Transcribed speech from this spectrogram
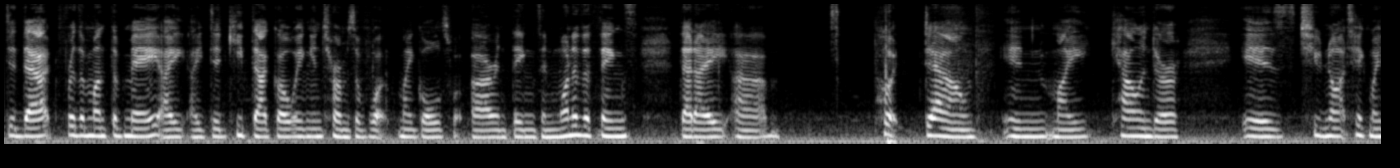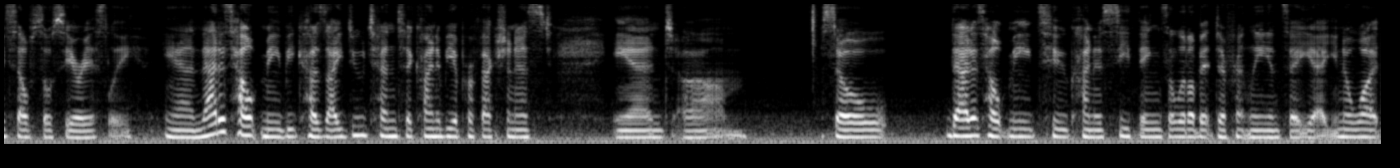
did that for the month of May. I, I did keep that going in terms of what my goals are and things. And one of the things that I um, put down in my calendar is to not take myself so seriously. And that has helped me because I do tend to kind of be a perfectionist. And um, so that has helped me to kind of see things a little bit differently and say, yeah, you know what,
